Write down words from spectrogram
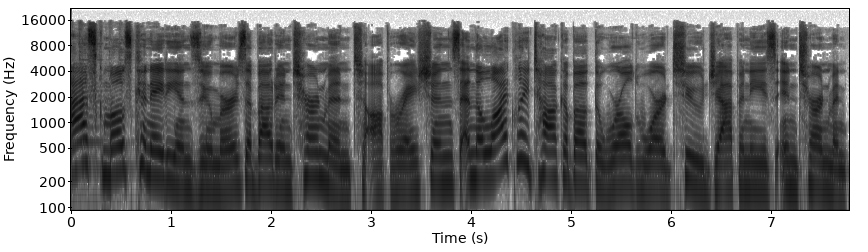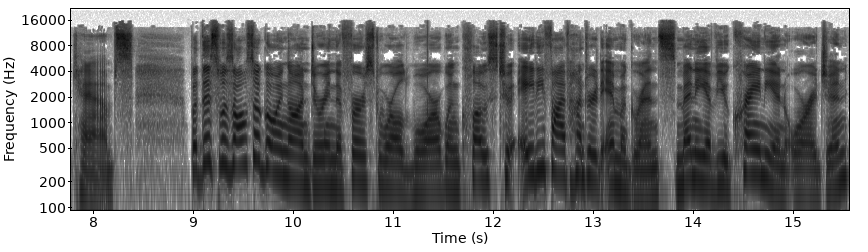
Ask most Canadian Zoomers about internment operations, and they'll likely talk about the World War II Japanese internment camps. But this was also going on during the First World War when close to 8,500 immigrants, many of Ukrainian origin,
